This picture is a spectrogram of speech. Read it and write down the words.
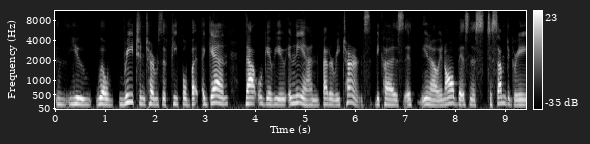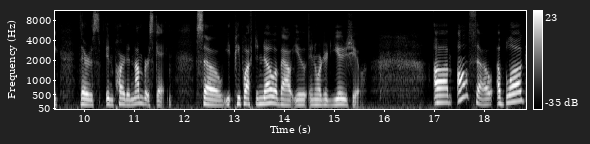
you will reach in terms of people. But again, that will give you in the end better returns because it you know in all business to some degree there's in part a numbers game so people have to know about you in order to use you um, also, a blog,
